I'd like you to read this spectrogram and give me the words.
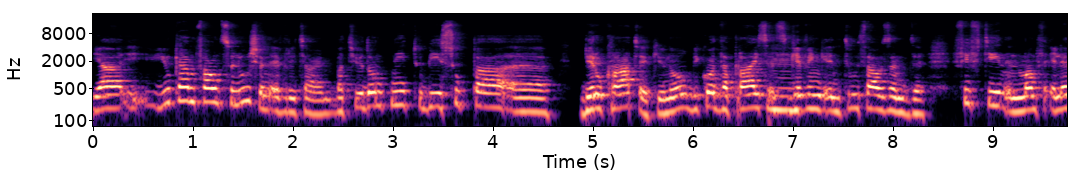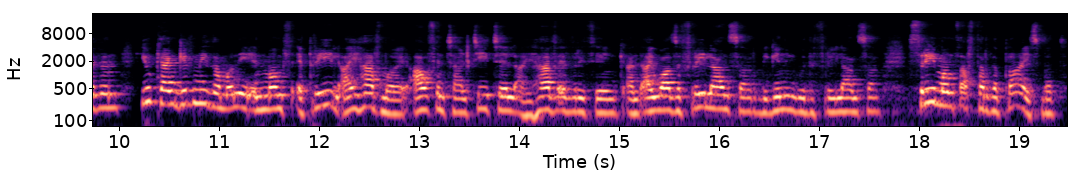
yeah, you can find solution every time, but you don't need to be super uh, bureaucratic, you know, because the price is giving in 2015 in month 11, you can give me the money in month April. I have my Aufenthaltstitel, I have everything, and I was a freelancer, beginning with a freelancer, three months after the price, but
